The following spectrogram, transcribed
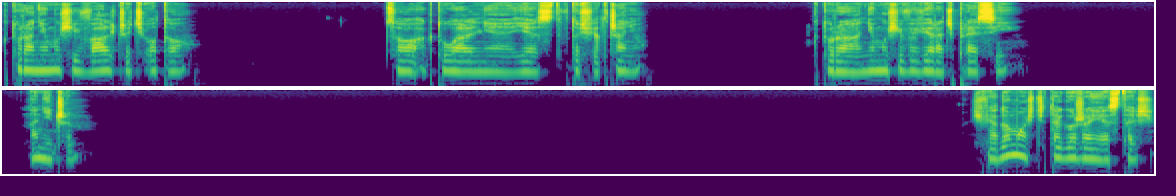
która nie musi walczyć o to, co aktualnie jest w doświadczeniu, która nie musi wywierać presji na niczym. Świadomość tego, że jesteś,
